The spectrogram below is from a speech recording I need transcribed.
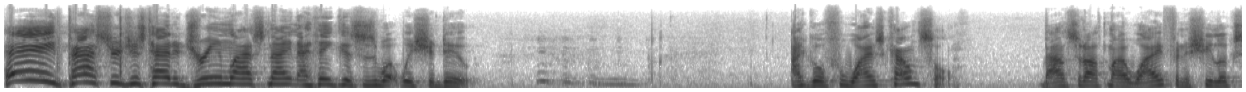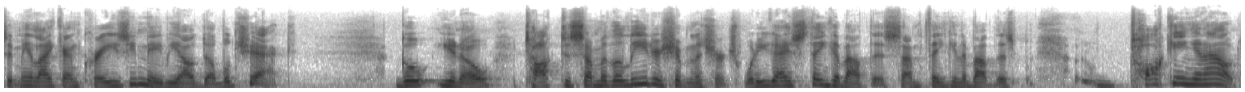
hey, pastor just had a dream last night and I think this is what we should do. I go for wise counsel. Bounce it off my wife, and if she looks at me like I'm crazy, maybe I'll double check go, you know, talk to some of the leadership in the church. What do you guys think about this? I'm thinking about this. Talking it out.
